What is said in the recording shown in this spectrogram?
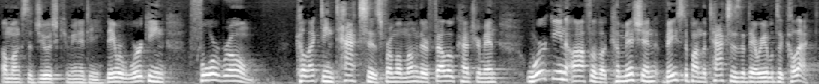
amongst the Jewish community. They were working for Rome, collecting taxes from among their fellow countrymen working off of a commission based upon the taxes that they were able to collect.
